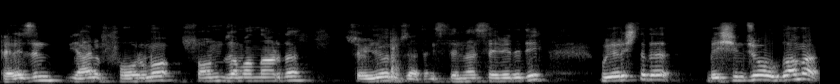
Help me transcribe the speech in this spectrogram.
Perez'in yani formu son zamanlarda söylüyorduk zaten istenilen seviyede değil. Bu yarışta da 5. oldu ama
